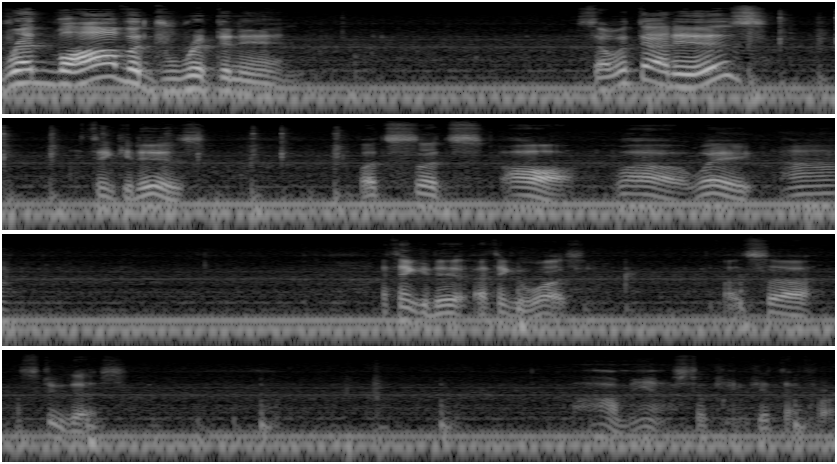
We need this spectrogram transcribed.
red lava dripping in. Is that what that is? I think it is. Let's let's oh wow wait huh? I think it is. I think it was. Let's uh let's do this. Oh man, I still can't get that far.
